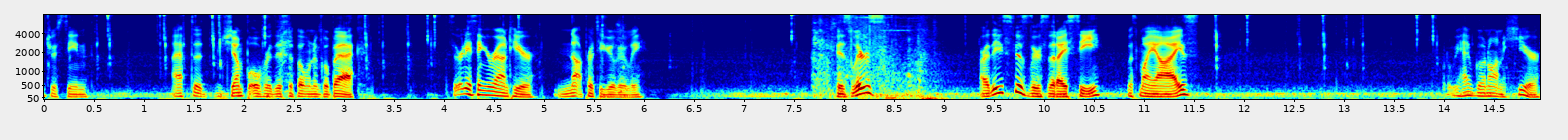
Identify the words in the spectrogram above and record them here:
Interesting. I have to jump over this if I wanna go back. Is there anything around here? Not particularly. Fizzlers? Are these fizzlers that I see? With my eyes? What do we have going on here?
